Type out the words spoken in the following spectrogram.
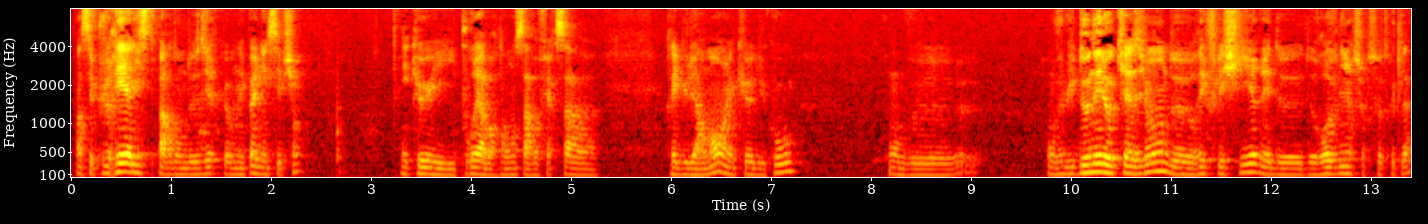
Enfin, c'est plus réaliste, pardon, de se dire qu'on n'est pas une exception, et qu'il pourrait avoir tendance à refaire ça euh, régulièrement, et que du coup, on veut, on veut lui donner l'occasion de réfléchir et de, de revenir sur ce truc-là.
